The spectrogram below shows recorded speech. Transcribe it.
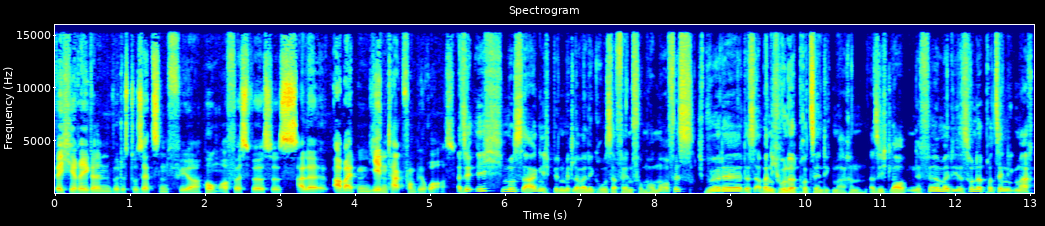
welche Regeln würdest du setzen für Homeoffice versus alle arbeiten jeden Tag vom Büro aus? Also ich muss sagen, ich bin mittlerweile großer Fan vom Homeoffice. Ich würde das aber nicht hundertprozentig machen. Also ich glaube, eine Firma, die das hundertprozentig macht,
